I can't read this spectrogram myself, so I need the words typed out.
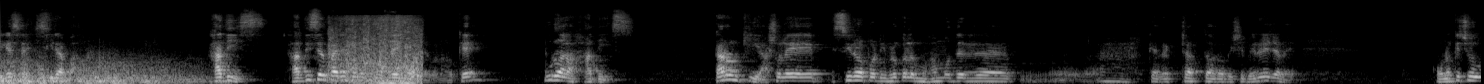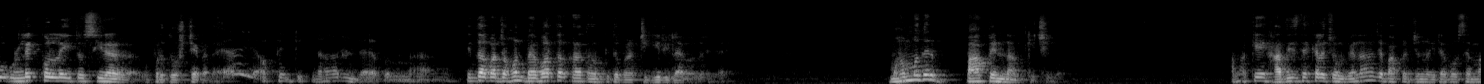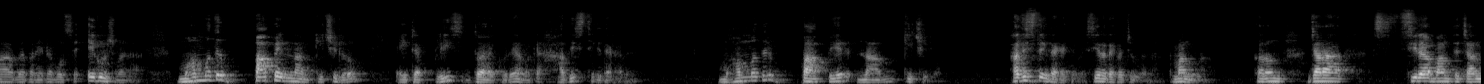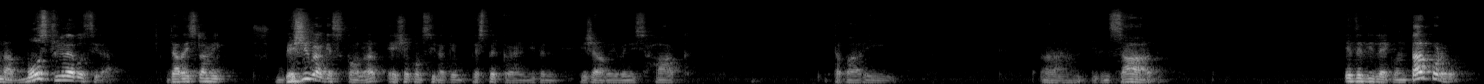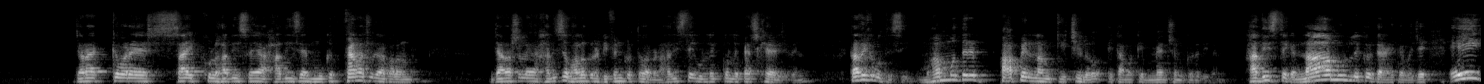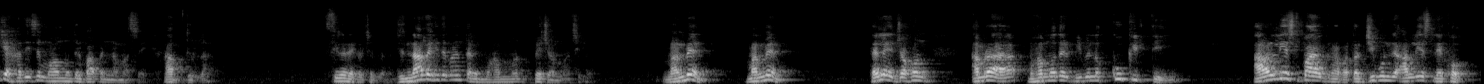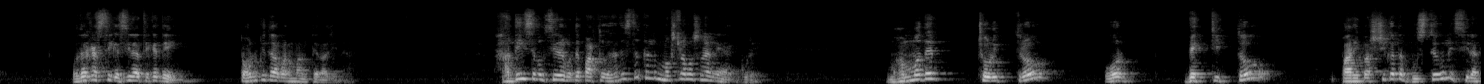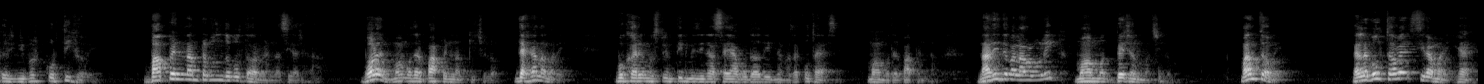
ঠিক আছে? সিরা বাদ হাদিস। হাদিসের বাইরে কোনো কথাই বলা যাবে না, ওকে? পুরা হাদিস। কারণ কি? আসলে সিরার উপর নির্ভর করলে মুহাম্মদের ক্যারেক্টার তো আরও বেশি বেরিয়ে যাবে। কোনো কিছু উল্লেখ করলেই তো সিরার উপরে দোষ চেপে দেয়। অথেন্টিক না রিলায়েবল না। কিন্তু আবার যখন ব্যবহার দরকার তখন কিন্তু ঠিকই রিলায়েবল হয়ে যায়। মোহাম্মদের বাপের নাম কি ছিল? আমাকে হাদিস দেখালে চলবে না যে বাপের জন্য এটা বলছে, মার ব্যাপারে এটা বলছে, এগুলো শোনে না। মোহাম্মদের বাপের নাম কি ছিল? এইটা প্লিজ দয়া করে আমাকে হাদিস থেকে দেখাবেন। মোহাম্মদের বাপের নাম কি ছিল? হাদিস থেকে দেখাতে হবে, সিরা দেখা চলবে না, মানব না। কারণ যারা সিরা মানতে চান না মোস্ট রিলায়েবল সিরা, যারা ইসলামিক বেশিরভাগ স্কলার এই সকল সিরাকে রেসপেক্ট করেন Ibn Hisham Ibn Ishaq, Tabari Ibn Saad এদেরকে লাইক করেন তারপরেও যারা একেবারে সাইকুল হাদিস হয়ে হাদিসের মুখে ফেনা চুরে পালান, যারা আসলে হাদিসে ভালো করে ডিফেন্ড করতে পারবেন হাদিস থেকে উল্লেখ করলে প্যাচ খেয়ে যাবেন তাদেরকে বলতেছি, মোহাম্মদের পাপের নাম কি ছিল? এটা আমাকে মেনশন করে দিবেন। হাদিস থেকে নাম উল্লেখ করে দেখাতে হবে যে, এই যে হাদিসে মোহাম্মদের বাপের নাম আছে, আবদুল্লাহ সিরা দেখা চলবে না। যদি না দেখাতে পারেন, তাহলে মোহাম্মদ বেজন্মা ছিল। মানবেন? মানবেন? তাহলে যখন আমরা মোহাম্মদের বিভিন্ন কুকীর্তি আর্লিয়েস্ট বায়োগ্রাফার তার জীবনের আর্লিয়েস্ট লেখক, ওদের কাছ থেকে সিরা থেকে দেই, তখন কিন্তু আবার মানতে রাজি না। হাদিস এবং সিরার মধ্যে পার্থক্য, হাদিস তো খালি মশলা মশলা নিয়ে ঘুরে। মোহাম্মদের চরিত্র, ওর ব্যক্তিত্ব, পারিপার্শ্বিকতা বুঝতে হলে সিরাকে নির্ভর করতেই হবে। বাপের নামটা পর্যন্ত বলতে পারবেন না সিরা ছাড়া। বলেন, মোহাম্মদের বাপের নাম কি ছিল? দেখান আমারে। বুখারি, মুসলিম, তিরমিজি, নাসাই আবু দাউদ ইবনে মাজাহ কোথায় আছে? মোহাম্মদের বাপের নাম। না দিতে পারলে আবার বলি, মোহাম্মদ বেজন্মা ছিল। মানতে হবে। তাহলে বলতে হবে সিরামাই হ্যাঁ।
